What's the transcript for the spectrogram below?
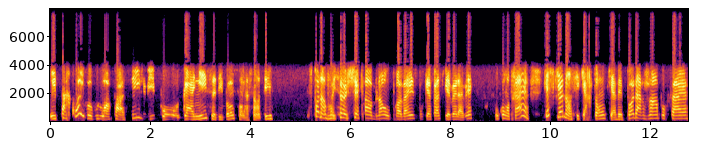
Et par quoi il va vouloir passer, lui, pour gagner ce débat sur la santé? C'est pas d'envoyer un chèque en blanc aux provinces pour qu'elles fassent ce qu'elles veulent avec. Au contraire, qu'est-ce qu'il y a dans ces cartons qui n'avaient pas d'argent pour faire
